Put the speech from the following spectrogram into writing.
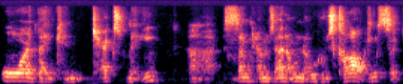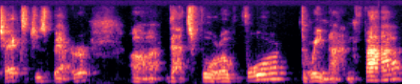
or they can text me. Uh, sometimes I don't know who's calling, so text is better. Uh, that's 404 395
